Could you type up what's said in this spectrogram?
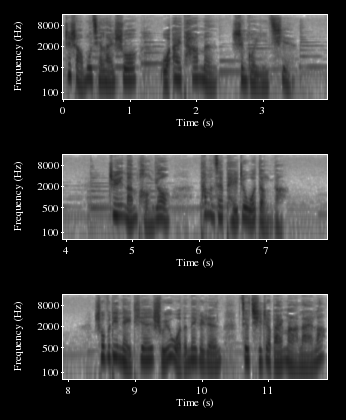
至少目前来说，我爱他们胜过一切。至于男朋友，他们在陪着我等呢，说不定哪天属于我的那个人就骑着白马来了。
